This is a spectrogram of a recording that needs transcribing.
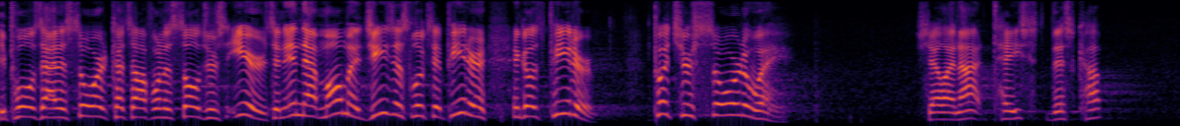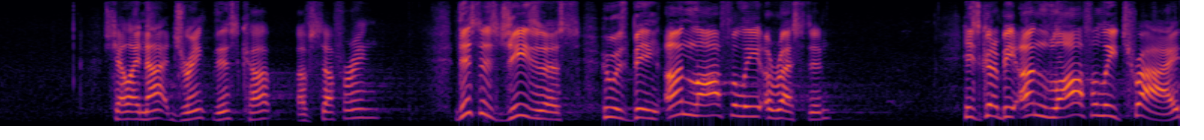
He pulls out his sword, cuts off one of the soldiers' ears. And in that moment, Jesus looks at Peter and goes, Peter, put your sword away. Shall I not taste this cup? Shall I not drink this cup of suffering? This is Jesus who is being unlawfully arrested. He's going to be unlawfully tried.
